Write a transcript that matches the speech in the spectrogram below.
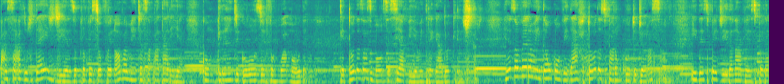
Passados dez dias, o professor foi novamente à sapataria. Com grande gozo, informou a Molden que todas as moças se haviam entregado a Cristo. Resolveram então convidar todas para um culto de oração e despedida na véspera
